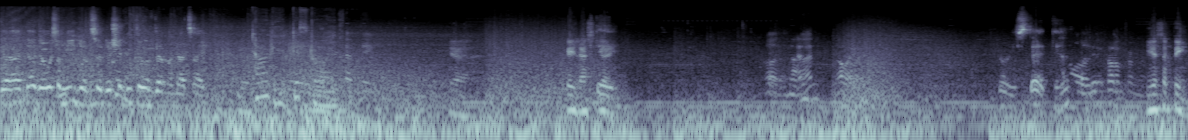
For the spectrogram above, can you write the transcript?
Yeah, there, there was a medium, so there should be two of them on that side. Target destroyed. Yeah. Okay, last Okay. guy. Oh, none? Okay. Oh, he's dead. Yeah? Oh, it didn't come from. He has a ping.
